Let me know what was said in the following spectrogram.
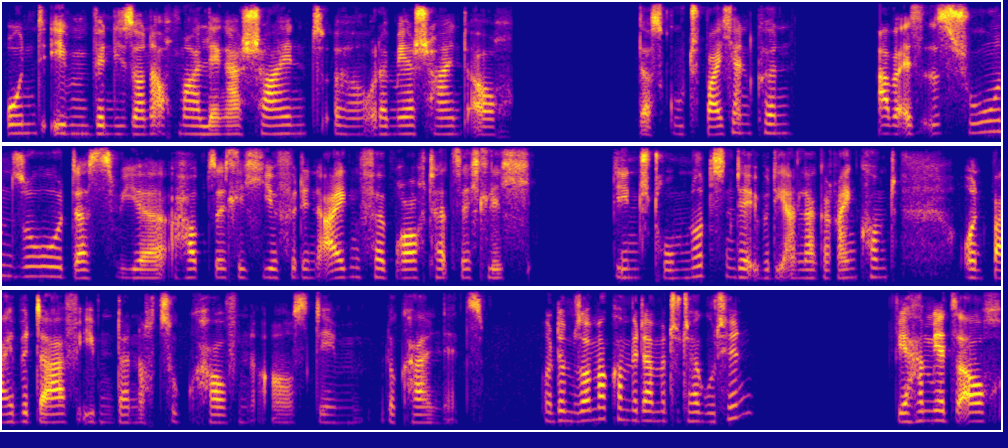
Und eben, wenn die Sonne auch mal länger scheint äh, oder mehr scheint, auch das gut speichern können. Aber es ist schon so, dass wir hauptsächlich hier für den Eigenverbrauch tatsächlich den Strom nutzen, der über die Anlage reinkommt und bei Bedarf eben dann noch zukaufen aus dem lokalen Netz. Und im Sommer kommen wir damit total gut hin. Wir haben jetzt auch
